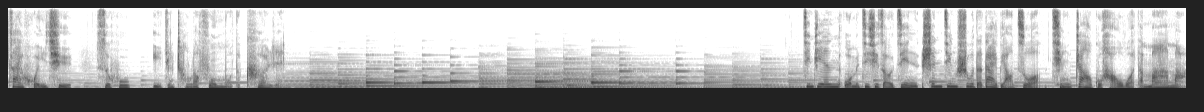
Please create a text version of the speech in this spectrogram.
再回去，似乎已经成了父母的客人。今天我们继续走进申经书的代表作，请照顾好我的妈妈。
